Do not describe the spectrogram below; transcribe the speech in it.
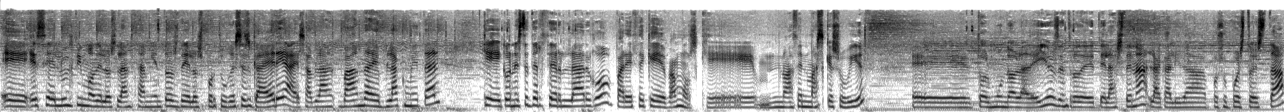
eh, es el último de los lanzamientos de los portugueses Gaerea, esa banda de black metal que con este tercer largo parece que, vamos, que no hacen más que subir. Eh, todo el mundo habla de ellos dentro de, la escena, la calidad por supuesto está.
